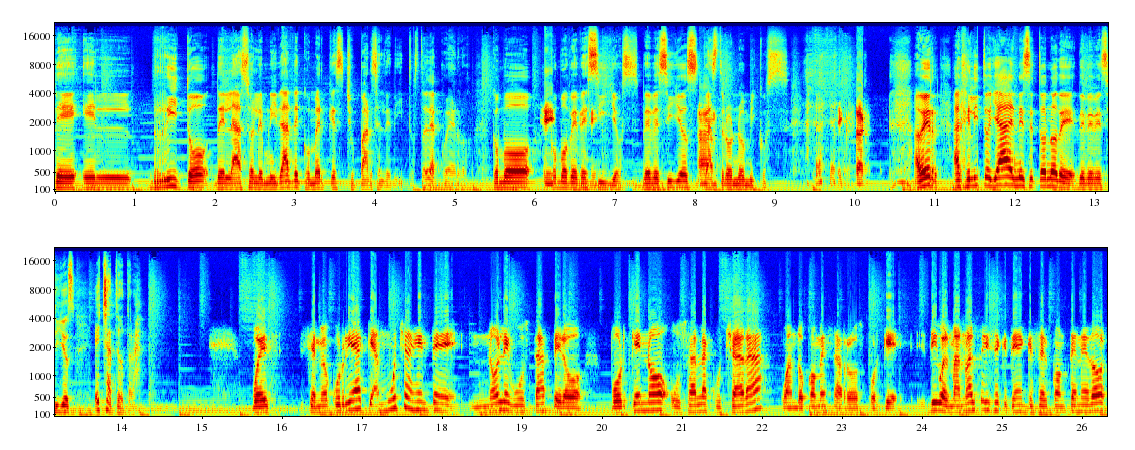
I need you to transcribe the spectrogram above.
del rito de la solemnidad de comer que es chuparse el dedito. Estoy de acuerdo. Como, Sí, como sí. bebecillos, bebecillos Ah. gastronómicos. Exacto. A ver, Angelito, ya en ese tono de, de bebecillos, échate otra. Pues se me ocurría que a mucha gente no le gusta, pero ¿por qué no usar la cuchara cuando comes arroz? Porque, digo, el manual te dice que tiene que ser contenedor.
